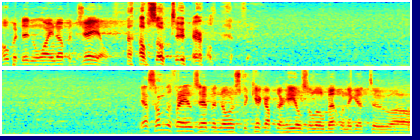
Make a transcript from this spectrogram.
Hope it didn't wind up in jail. I hope so too, Harold. Yeah, some of the fans have been known to kick up their heels a little bit when they get to uh,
